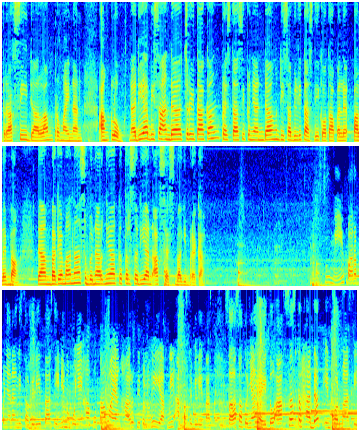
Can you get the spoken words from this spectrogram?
beraksi dalam permainan angklung. Nadia, bisa Anda ceritakan prestasi penyandang disabilitas di kota Palembang dan bagaimana sebenarnya ketersediaan akses bagi mereka? Sumi, para penyandang disabilitas ini mempunyai hak utama yang harus dipenuhi yakni aksesibilitas. Salah satunya yaitu akses terhadap informasi.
